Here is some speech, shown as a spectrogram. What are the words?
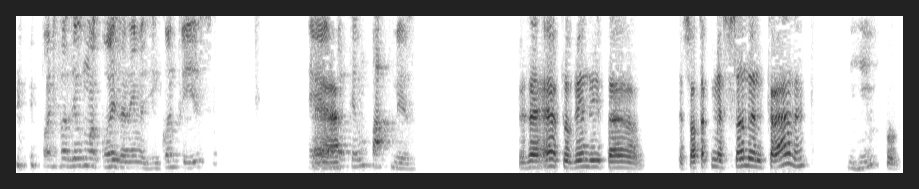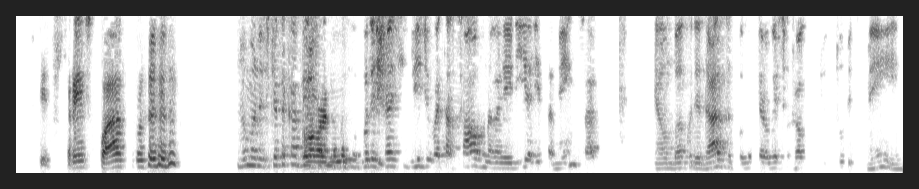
pode fazer alguma coisa, né? Mas enquanto isso, é, é. bater um papo mesmo. Pois é, é tô vendo aí, tá... o pessoal tá começando a entrar, né? Uhum. três, quatro. Não, mano, esquenta a cabeça. Eu vou deixar esse vídeo, vai estar salvo na galeria ali também, sabe? É um banco de dados, depois eu quero ver se eu jogo no YouTube também. E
